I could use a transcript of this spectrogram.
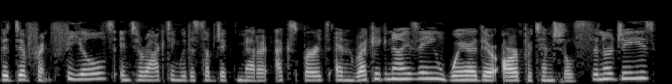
the different fields, interacting with the subject matter experts and recognizing where there are potential synergies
